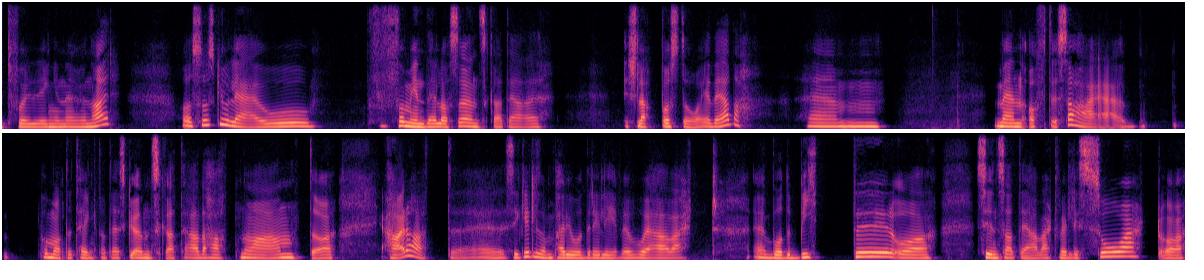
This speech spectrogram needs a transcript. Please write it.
utfordringene hun har. Og så skulle jeg jo for min del også ønske at jeg slapp å stå i det, da. Um, men ofte så har jeg på en måte tenkt at jeg skulle ønske at jeg hadde hatt noe annet, og jeg har hatt uh, sikkert liksom perioder i livet hvor jeg har vært uh, både bitter og syns at det har vært veldig sårt, og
